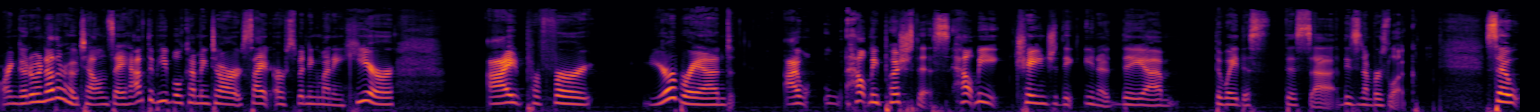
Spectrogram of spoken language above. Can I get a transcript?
Or I can go to another hotel and say, half the people coming to our site are spending money here. I prefer your brand. I help me push this. Help me change the you know the um, the way this this uh, these numbers look. So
